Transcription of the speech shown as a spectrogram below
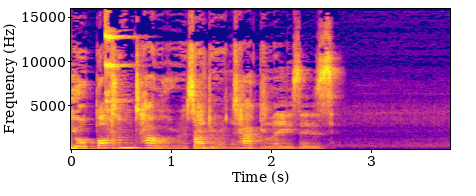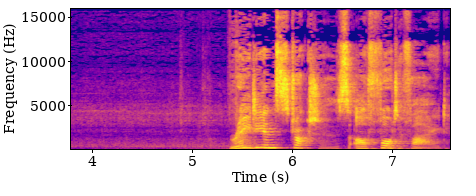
Your bottom tower is under attack. blazes. Radiant structures are fortified.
